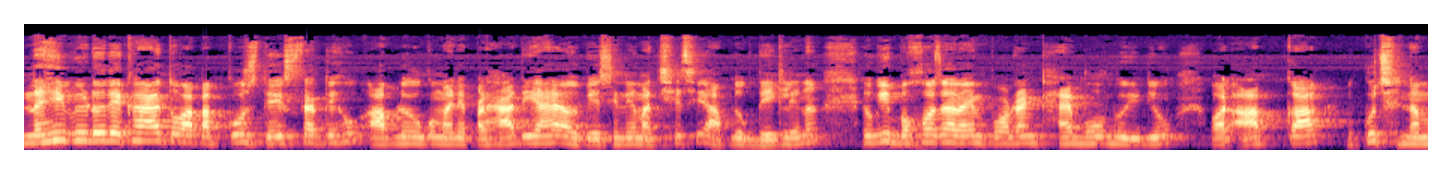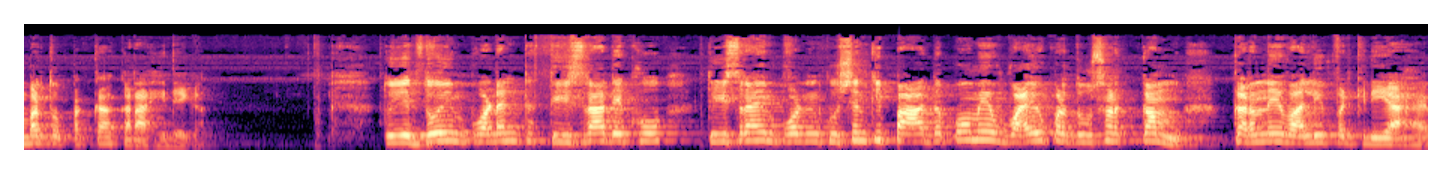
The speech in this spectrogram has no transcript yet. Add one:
नहीं वीडियो देखा है तो आप अफकोर्स देख सकते हो। आप लोगों को मैंने पढ़ा दिया है आईपीएससी नेम अच्छे से आप लोग देख लेना, क्योंकि बहुत ज़्यादा इंपॉर्टेंट है वो वीडियो और आपका कुछ नंबर तो पक्का करा ही देगा। तो ये दो इंपॉर्टेंट तीसरा देखो, तीसरा इंपॉर्टेंट क्वेश्चन की पादपों में वायु प्रदूषण कम करने वाली प्रक्रिया है।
